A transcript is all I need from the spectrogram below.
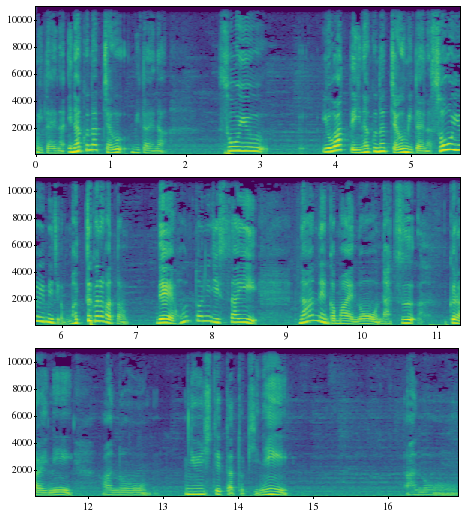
みたいないなくなっちゃうみたいなそういう弱っていなくなっちゃうみたいなそういうイメージが全くなかったの。で本当に実際何年か前の夏ぐらいにあの入院してた時にあの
